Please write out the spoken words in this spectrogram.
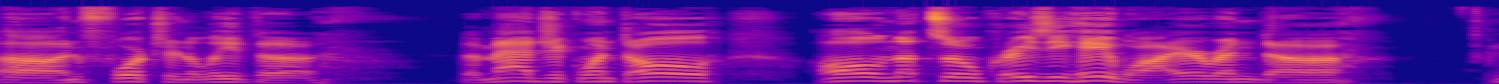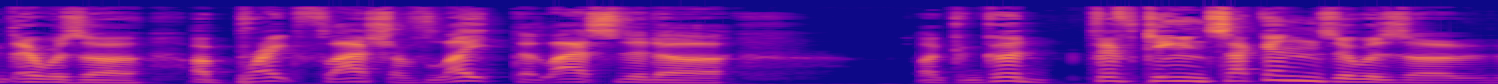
Uh, unfortunately, the the magic went all all nutso crazy haywire, and uh, there was a, a bright flash of light that lasted uh like a good fifteen seconds. It was a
